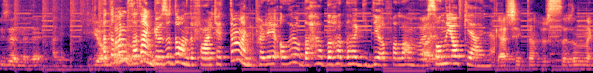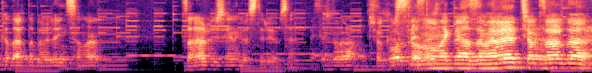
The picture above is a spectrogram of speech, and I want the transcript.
üzerine de hani gidiyor. Adamın para zaten gözü döndü fark ettim mi? Hani parayı alıyor daha daha daha gidiyor falan böyle. Aynen. Sonu yok yani. Gerçekten hırsların ne kadar da böyle insana zarar vereceğini gösteriyor bize. Mesajı doğru anladım. Çok olmamak lazım evet çok Evet. zordu.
